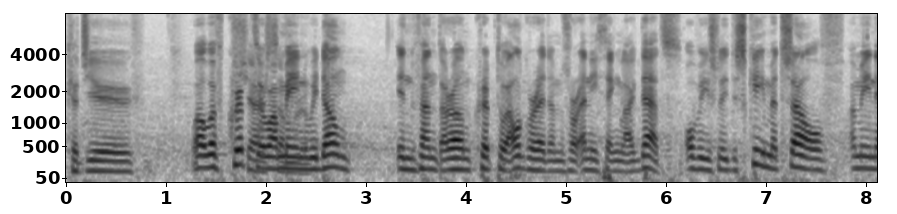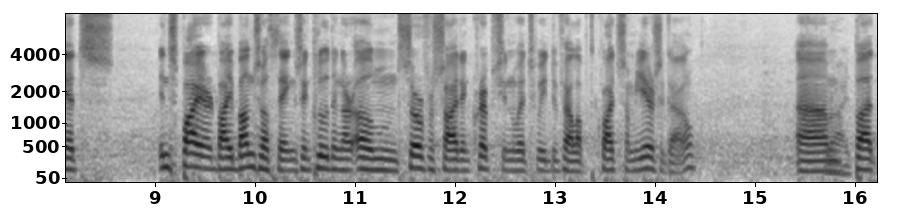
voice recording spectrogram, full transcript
Could you? Well, with crypto, I mean, we don't invent our own crypto algorithms or anything like that. Obviously, the scheme itself, I mean, it's inspired by a bunch of things, including our own server-side encryption, which we developed quite some years ago. Um, Right. But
